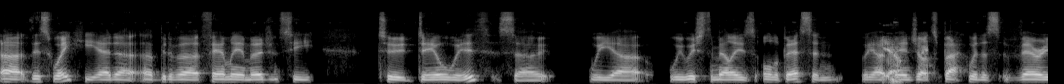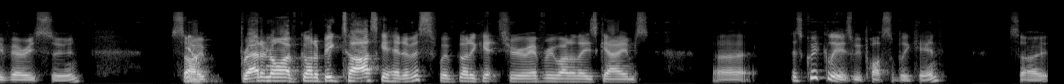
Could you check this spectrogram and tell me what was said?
uh, this week he had a, a, bit of a family emergency to deal with so we uh we wish the mellies all the best and we hope yeah. manjot's back with us very very soon so yeah. Brad and I have got a big task ahead of us. We've got to get through every one of these games uh, as quickly as we possibly can. So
